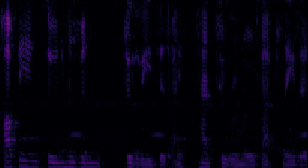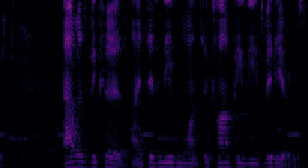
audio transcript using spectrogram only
Copying soon has been deleted. I had to remove that playlist. That was because I didn't even want to copy these videos.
